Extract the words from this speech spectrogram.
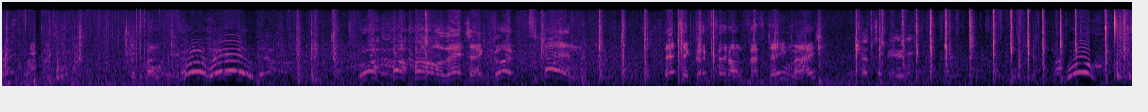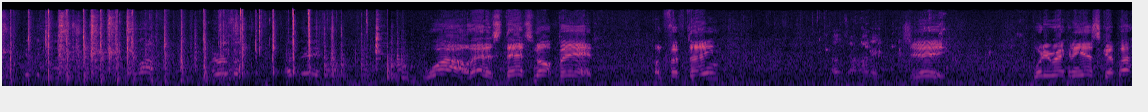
Good fun. Woohoo! Whoa, that's a good fin. That's a good fin on 15, mate. That's a beauty. Woo! Get the club. Where is it? Up there. Wow, that is that's not bad. On 15? That's a honey. Gee. What do you reckon he is, Skipper?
